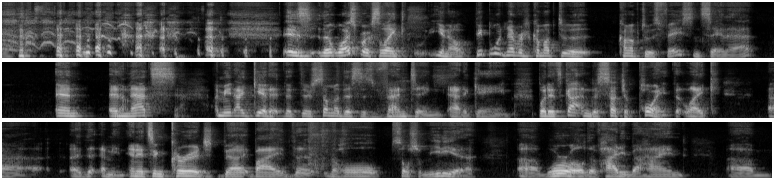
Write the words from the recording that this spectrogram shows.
is that Westbrook's like you know people would never come up to come up to his face and say that, and and No. that's I mean I get it that there's some of this is venting at a game, but it's gotten to such a point that like. Uh, uh, I mean, and it's encouraged by, by the the whole social media uh, world of hiding behind, um,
